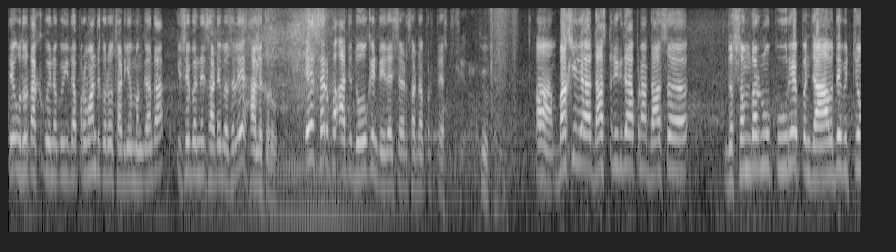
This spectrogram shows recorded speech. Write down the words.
ਤੇ ਉਦੋਂ ਤੱਕ ਕੋਈ ਨਾ ਕੋਈ ਦਾ ਪ੍ਰਬੰਧ ਕਰੋ ਸਾਡੀਆਂ ਮੰਗਾਂ ਦਾ ਕਿਸੇ ਬੰਨੇ ਸਾਡੇ ਮਸਲੇ ਹੱਲ ਕਰੋ। ਇਹ ਸਿਰਫ ਅੱਜ 2 ਘੰਟੇ ਦਾ ਸਾਡਾ ਪ੍ਰੋਟੈਸਟ ਸੀ। ਠੀਕ ਹੈ। ਹਾਂ ਬਾਕੀ ਜਿਹੜਾ 10 ਤਰੀਕ ਦਾ ਆਪਣਾ 10 ਦਸੰਬਰ ਨੂੰ ਪੂਰੇ ਪੰਜਾਬ ਦੇ ਵਿੱਚੋਂ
